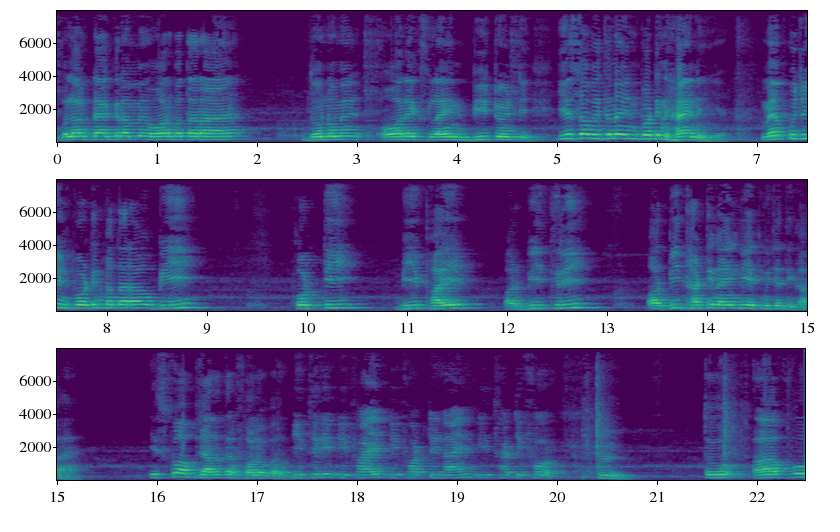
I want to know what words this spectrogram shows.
ब्लॉक डायग्राम में और बता रहा है दोनों में और एक लाइन बी ट्वेंटी ये सब इतना इम्पोर्टेंट है नहीं है। मैं आपको जो इम्पोर्टेंट बता रहा हूँ बी फोर्टी बी फाइव और बी थ्री और बी थर्टी नाइन भी एक मुझे दिखा है। इसको आप ज़्यादातर फॉलो करो। B three B five B forty nine B thirty four hmm. तो आप वो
